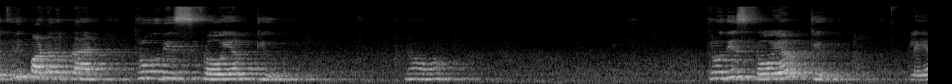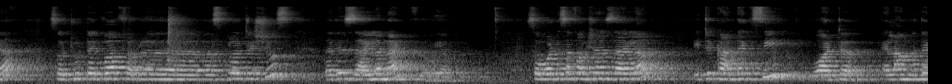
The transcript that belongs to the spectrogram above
every part of the plant through this phloem tube. No. Through this phloem tube. Clear? So two type of uh, muscular tissues that is xylem and. So what is the function of xylem? It conducts the water along with the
